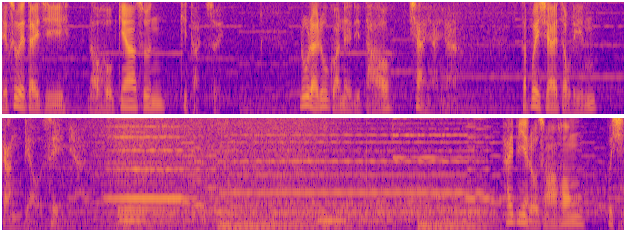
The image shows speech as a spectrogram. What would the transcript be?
历史的代志留予子孙去传说。愈来愈悬的日头，赤炎炎，十八岁的族人共条性命。海边的落山风不时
